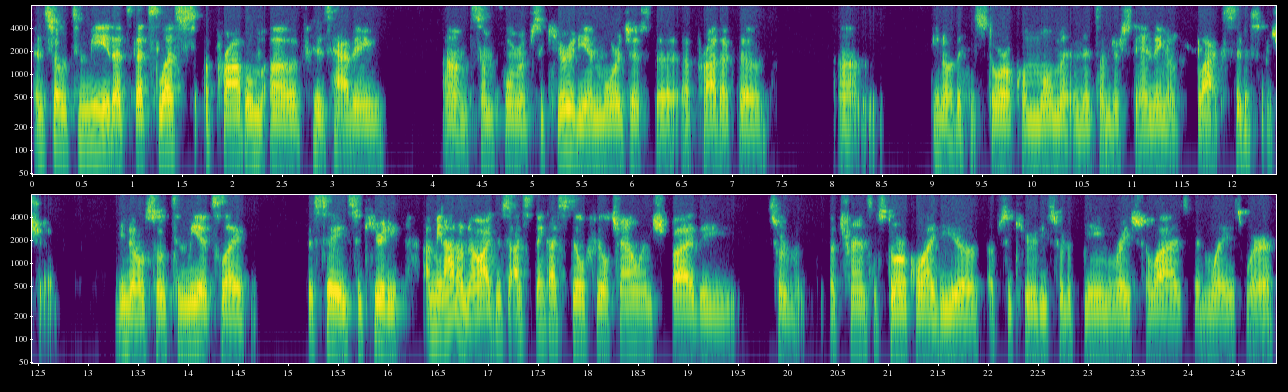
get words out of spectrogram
And so to me, that's that's less a problem of his having um, some form of security and more just a, a product of um, you know the historical moment and its understanding of black citizenship. You know, so to me, it's like to say security. I mean, I don't know. I just I think I still feel challenged by the sort of a trans historical idea of, of security sort of being racialized in ways where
